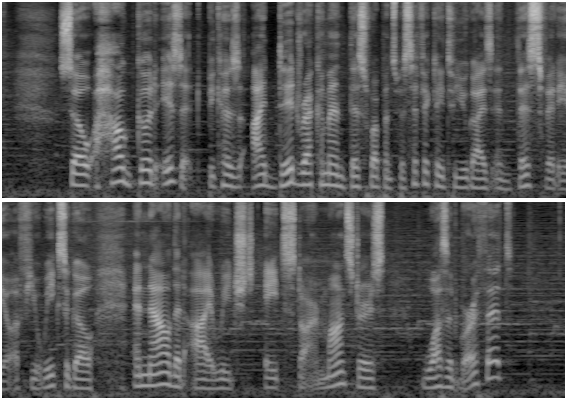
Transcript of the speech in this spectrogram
So how good is it? Because I did recommend this weapon specifically to you guys in this video a few weeks ago, and now that I reached 8 star monsters, was it worth it?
